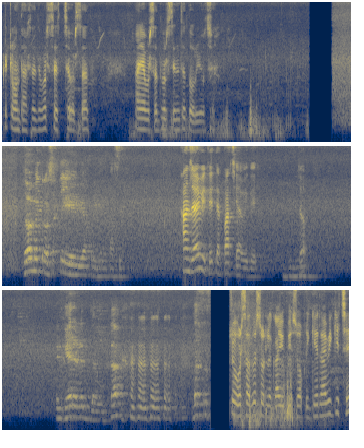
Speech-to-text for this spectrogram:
કેટલો અંધાર છે? વરસે જ છે વરસાદ. અહીંયા વરસાદ વરસીને જતો રહ્યો છે. જો મિત્રો સકલી એવી આપણી ઘરે પાસે સાંજે આવી હતી ત્યારે પાછી આવી ગઈ. જો. ઘેરે બસ જો વરસાદ વરસો એટલે ગાયો બેસો આપણી ઘેર આવી ગઈ છે.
